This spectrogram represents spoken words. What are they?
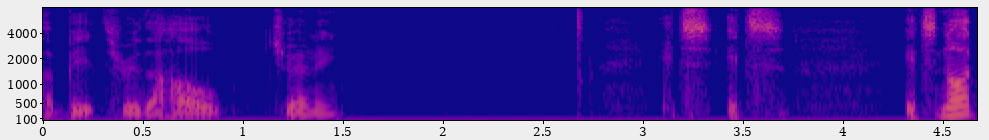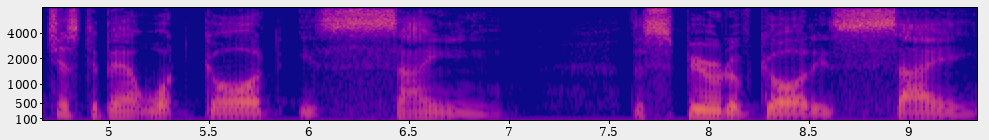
a bit through the whole journey. It's, it's, it's not just about what God is saying, the Spirit of God is saying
